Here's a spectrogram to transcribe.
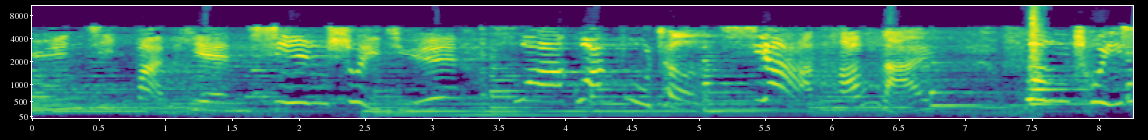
云髻半偏新睡觉，花冠不整下堂来。风吹仙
